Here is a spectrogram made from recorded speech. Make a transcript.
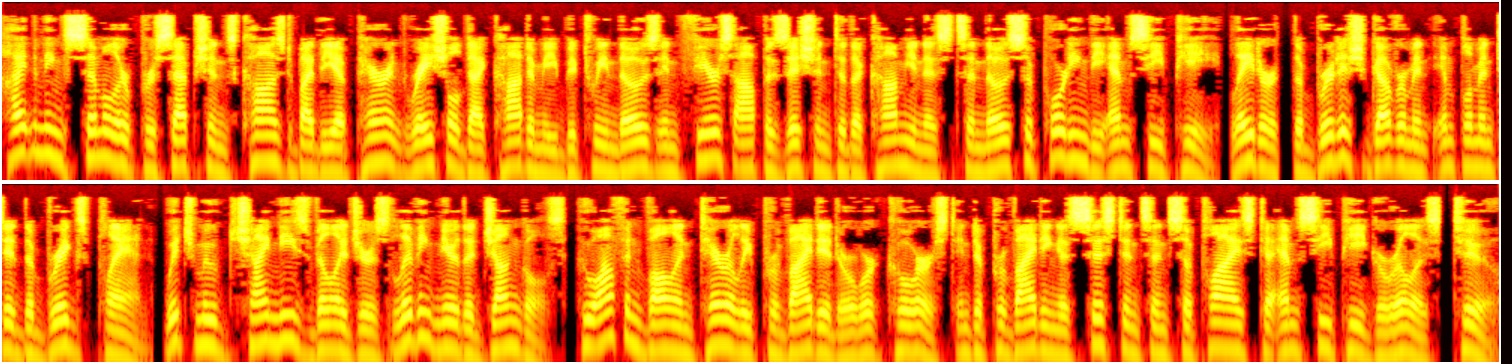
heightening similar perceptions caused by the apparent racial dichotomy between those in fierce opposition to the Communists and those supporting the MCP. Later, the British government implemented the Briggs Plan, which moved Chinese villagers living near the jungles, who often voluntarily provided or were coerced into providing assistance and supplies to MCP guerrillas, to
